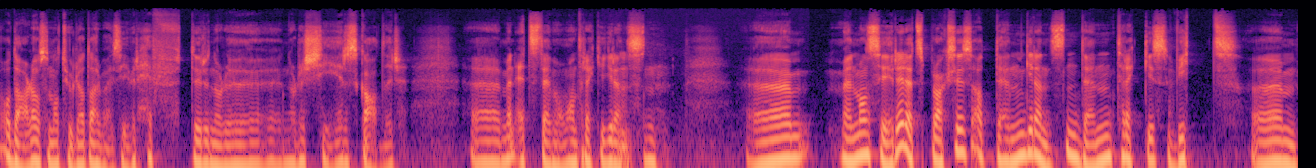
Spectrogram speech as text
Og da er det også naturlig at arbeidsgiver hefter når det, når det skjer skader. Men ett sted må man trekke grensen. Men man ser i rettspraksis at den grensen den trekkes vidt. Ehm,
